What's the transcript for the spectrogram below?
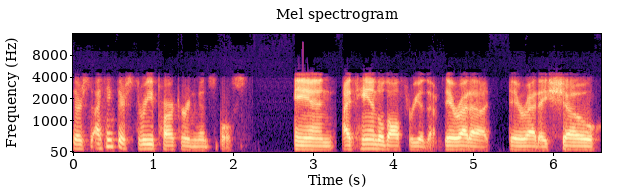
there's I think there's three Parker Invincibles, and I've handled all three of them. They were at a they were at a show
